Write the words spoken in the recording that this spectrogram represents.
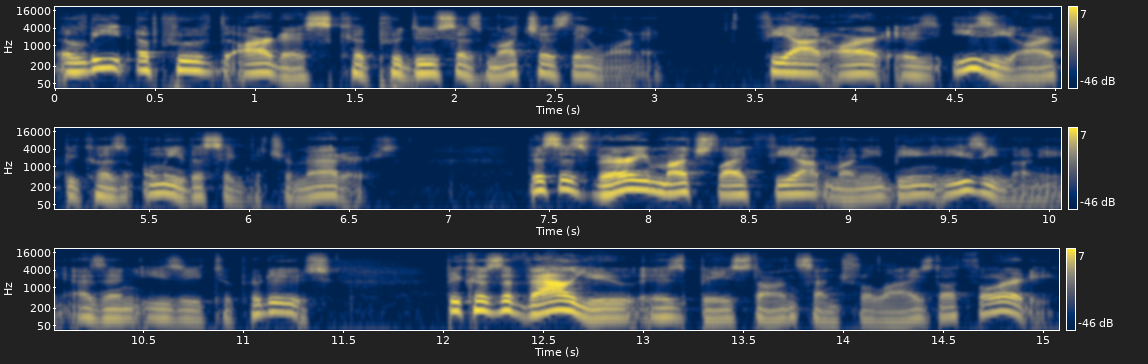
elite approved artists could produce as much as they wanted. Fiat art is easy art because only the signature matters. This is very much like fiat money being easy money, as in easy to produce, because the value is based on centralized authority.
